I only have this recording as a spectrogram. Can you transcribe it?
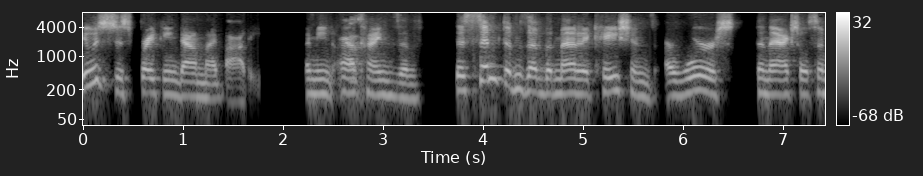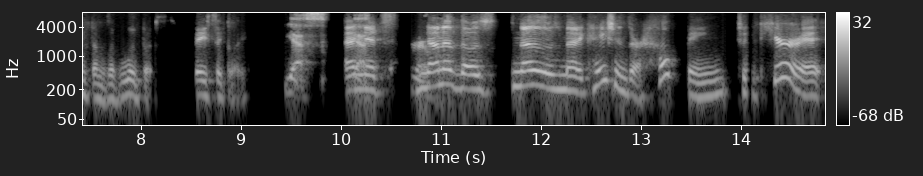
it was just breaking down my body. I mean, all kinds of the symptoms of the medications are worse than the actual symptoms of lupus, basically. Yes. And yes. it's True. none of those none of those medications are helping to cure it.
